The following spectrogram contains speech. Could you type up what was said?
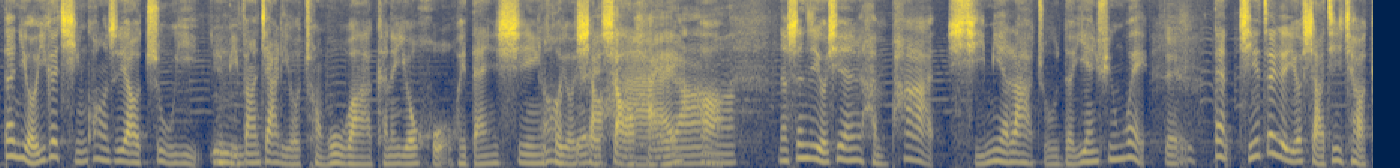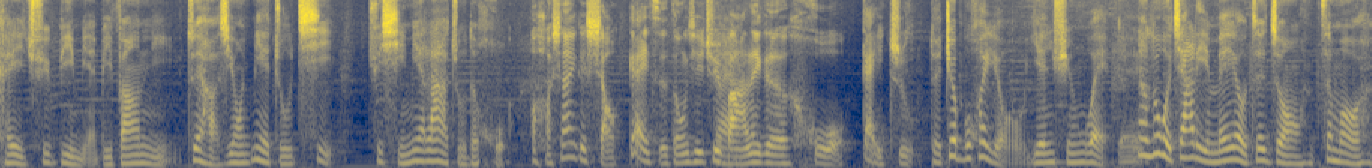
但有一个情况是要注意，因为比方家里有宠物啊，嗯、可能有火会担心，会有小孩，小孩啊，啊。那甚至有些人很怕熄灭蜡烛的烟熏味。对。但其实这个有小技巧可以去避免，比方你最好是用灭烛器。去熄灭蜡烛的火哦，好像一个小盖子的东西去把那个火盖住，对，就不会有烟熏味。对那如果家里没有这种这么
